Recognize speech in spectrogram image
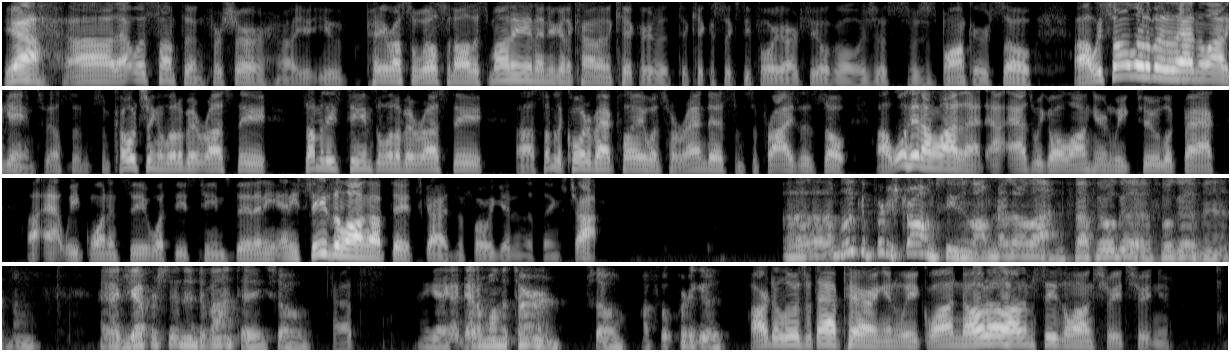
Yeah, uh, that was something for sure. Uh, you, you pay Russell Wilson all this money, and then you're going to count on a kicker to, to kick a 64 yard field goal. It was just it was just bonkers. So uh, we saw a little bit of that in a lot of games. You know, some some coaching a little bit rusty. Some of these teams a little bit rusty. Uh, some of the quarterback play was horrendous. Some surprises. So uh, we'll hit on a lot of that as we go along here in week two. Look back uh, at week one and see what these teams did. Any any season long updates, guys, before we get into things. Chop. Uh, I'm looking pretty strong season long. I'm not gonna lie. I feel good. I feel good, man. Um, I got Jefferson and Davante, so that's I got them on the turn. So I feel pretty good. Hard to lose with that pairing in week one. Noto, how them season long streets treating you?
